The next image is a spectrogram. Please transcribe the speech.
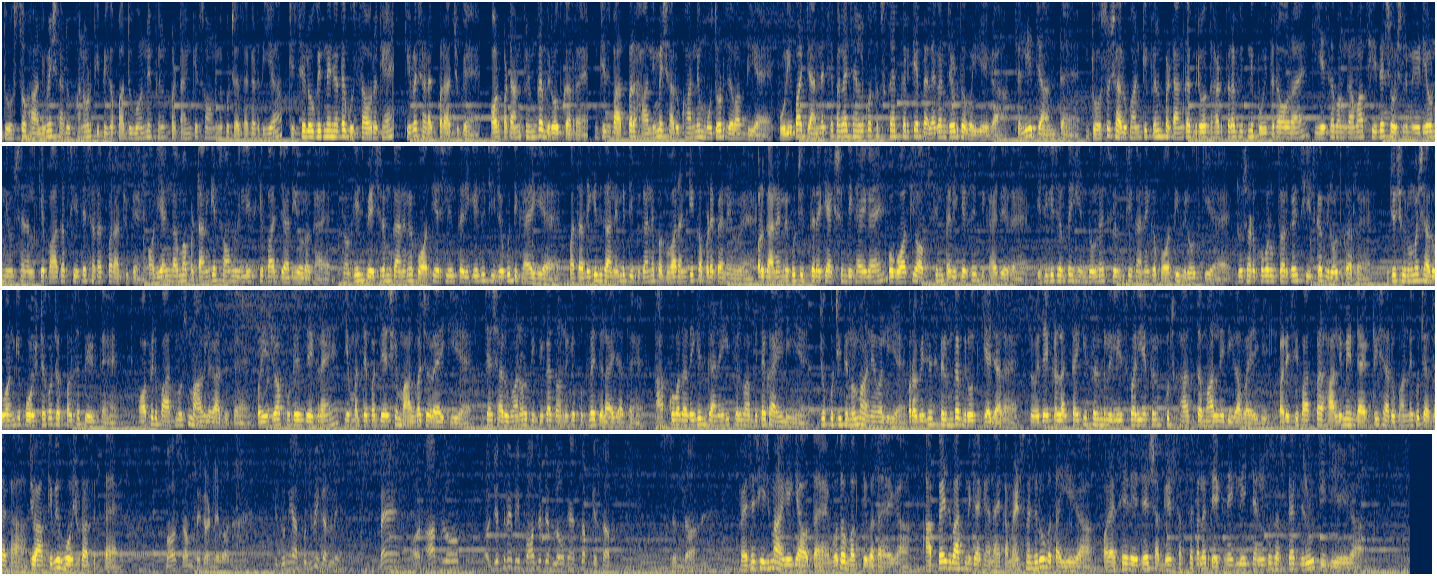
दोस्तों, हाल ही में शाहरुख खान और दीपिका पादुकोण ने फ़िल्म पटांग के सॉन्ग में कुछ ऐसा कर दिया। जिससे लोग इतने ज़्यादा गुस्सा हो रखे हैं कि वे सड़क पर आ चुके हैं और पठान फ़िल्म का विरोध कर रहे हैं, जिस बात पर हाल ही में शाहरुख खान ने मुँह जवाब दिया है। पूरी बात जानने से पहले चैनल को सब्सक्राइब करके बेल आइकन ज़रूर दबाइएगा। चलिए जानते हैं। दोस्तों, शाहरुख खान की फ़िल्म पठान का विरोध हर तरफ़ इतनी बुरी तरह हो रहा है की ये सब हंगामा अब सीधे सोशल मीडिया और न्यूज़ चैनल के बाद अब सीधे सड़क पर आ चुके हैं और ये हंगामा पठान के सॉन्ग रिलीज़ के बाद जारी हो रखा है, क्योंकि इस बेशरम गाने में बहुत ही अश्लील तरीके से चीज़ों को दिखाया गया है। बता दें कि इस गाने में दीपिका ने भगवा रंग के कपड़े पहने हुए हैं और गाने में कुछ इस तरह के एक्शन दिखाए गए हैं, वो बहुत ही ऑप्सिन तरीके से दिखाई दे रहे हैं। इसी के चलते हिंदुओं ने इस फ़िल्म के गाने का बहुत ही विरोध किया है, जो सड़कों पर उतर कर इस चीज़ का विरोध कर रहे हैं, जो शुरू में शाहरुख खान के पोस्टर को चप्पल से पीटते हैं और फिर बाद में उसमें आग लगा देते हैं। और ये जो आप फुटेज देख रहे हैं, ये मध्य प्रदेश के मालवा चौराहे की है, जहाँ शाहरुख खान और दीपिका दोनों के पुतले जलाए जाते हैं। आपको बता दें कि इस गाने की फ़िल्म अभी तक आई नहीं है, जो कुछ ही दिनों में आने वाली है, और अभी से इस फ़िल्म का विरोध किया जा रहा है। तो ये देखकर लगता है की फ़िल्म रिलीज़ पर यह फ़िल्म कुछ खास धमाल नहीं दिखा पाएगी। पर इसी बात पर हाल ही में इंडायरेक्टली शाहरुख खान ने कुछ ऐसा कहा जो आपके भी होश उड़ा सकता है। मौसम बिगड़ने वाला है कि दुनिया कुछ भी कर ले। मैं और आप लोग और जितने भी पॉजिटिव लोग हैं सब के सब ज़िंदा हैं। वैसे चीज़ में आगे क्या होता है वो तो वक्त ही बताएगा। आपका इस बात में क्या कहना है कमेंट्स में ज़रूर बताइएगा। और ऐसे लेटेस्ट अपडेट सबसे पहले देखने के लिए चैनल को सब्सक्राइब ज़रूर कीजिएगा।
